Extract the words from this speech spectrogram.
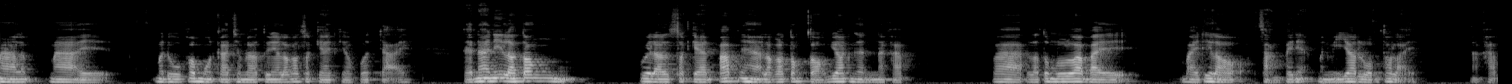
มามามาดูข้อมูลการชำระตัวนี้เราก็สแกน QR code จ่าย แต่หน้านี้เราต้องเวลาสแกนปั๊บเนี่ยฮะเราก็ต้องกรอกยอดเงินนะครับ ว่าเราต้องรู้ว่าใบใบที่เราสั่งไปเนี่ยมันมียอดรวมเท่าไหร่นะครับ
